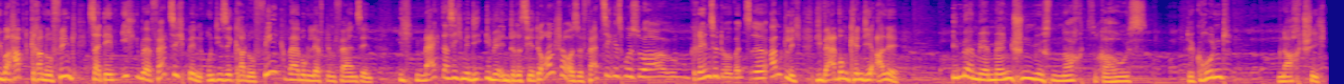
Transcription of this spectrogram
Überhaupt Granofink, seitdem ich über 40 bin und diese Granofink-Werbung läuft im Fernsehen. Ich merke, dass ich mir die immer interessierter anschaue. Also 40 ist wohl so eine Grenze, da wird's äh, amtlich. Die Werbung kennt ihr alle. Immer mehr Menschen müssen nachts raus. Der Grund? Nachtschicht.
